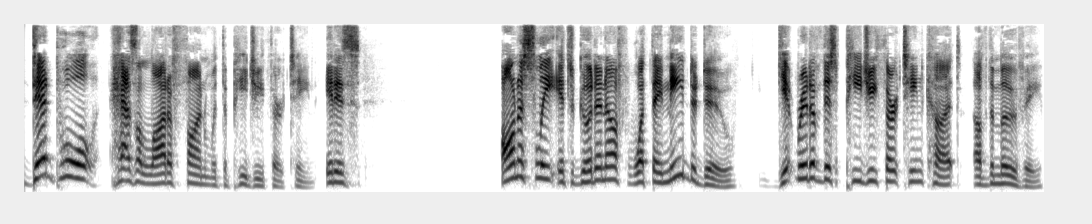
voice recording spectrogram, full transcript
Deadpool has a lot of fun with the PG 13. It is honestly, it's good enough. What they need to do, get rid of this PG 13 cut of the movie,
